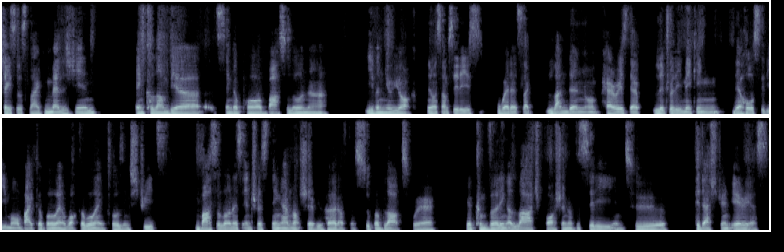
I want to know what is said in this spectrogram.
places like Medellin in Colombia, Singapore, Barcelona, even New York. You know, some cities, whether it's like London or Paris, they're literally making their whole city more bikeable and walkable and closing streets Barcelona is interesting. I'm not sure if you've heard of the super blocks where you're converting a large portion of the city into pedestrian areas.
